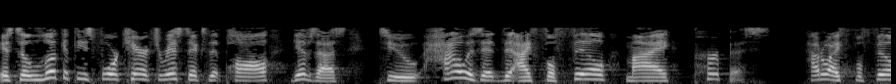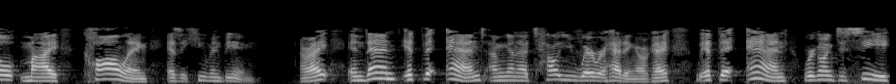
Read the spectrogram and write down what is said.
is to look at these four characteristics that Paul gives us to how is it that I fulfill my purpose? How do I fulfill my calling as a human being? Alright? And then at the end, I'm going to tell you where we're heading, okay? At the end, we're going to see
